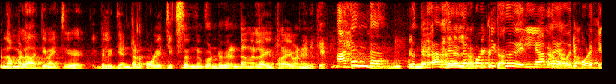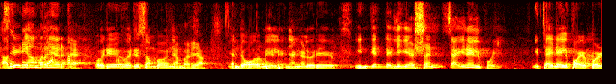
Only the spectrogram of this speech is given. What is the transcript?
നമ്മൾ ആദ്യമായിട്ട് ഇതിൽ ജെൻഡർ പോളിറ്റിക്സ് ഒന്നും കൊണ്ടുവരണ്ടെന്നുള്ള അഭിപ്രായമാണ് എനിക്ക്. പിന്നെ അത് ഞാൻ പറഞ്ഞു തരട്ടെ. ഒരു ഒരു സംഭവം ഞാൻ പറയാം. എന്റെ ഓർമ്മയിൽ ഞങ്ങളൊരു ഇന്ത്യൻ ഡെലിഗേഷൻ ചൈനയിൽ പോയി. ചൈനയിൽ പോയപ്പോൾ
